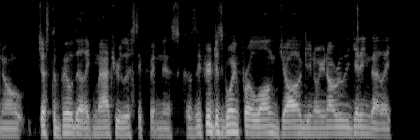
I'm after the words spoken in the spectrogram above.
know, just to build that like match realistic fitness. Because if you're just going for a long jog, you know, you're not really getting that like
